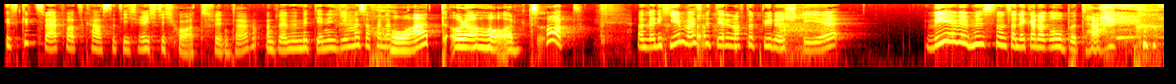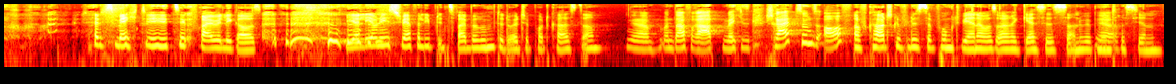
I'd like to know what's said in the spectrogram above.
Es gibt zwei Podcaster, die ich richtig hot finde. Und wenn wir mit denen jemals auf einer Hot oder hot? Hot. Und wenn ich jemals mit denen auf der Bühne stehe, wehe, wir müssen uns eine Garderobe teilen. Das möchte ich zirk freiwillig aus. Ja, Leonie ist schwer verliebt in zwei berühmte deutsche Podcaster. Ja, man darf raten, welches. Schreibt uns auf. Auf couchgeflüster.vienna, was eure Guesses sind, würde mich Ja. interessieren.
